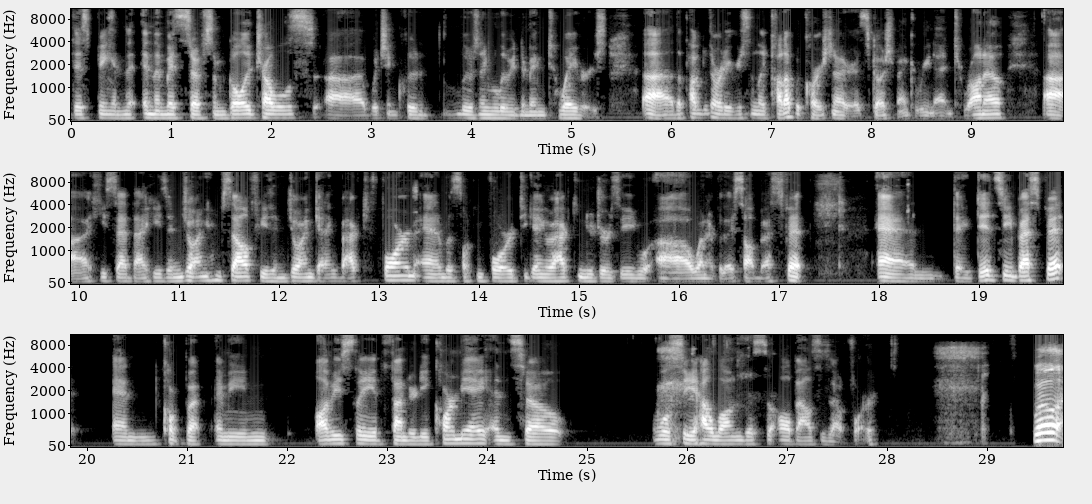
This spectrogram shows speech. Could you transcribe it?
this being in the in the midst of some goalie troubles, uh, which included losing Louis Domingue to waivers. Uh, the Puck Authority recently caught up with Cory Schneider at Scotiabank Arena in Toronto. Uh, he said that he's enjoying himself, he's enjoying getting back to form, and was looking forward to getting back to New Jersey uh, whenever they saw best fit. And they did see best fit, and but I mean, obviously Thunder need Cormier, and so we'll see how long this all balances out for. Well,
